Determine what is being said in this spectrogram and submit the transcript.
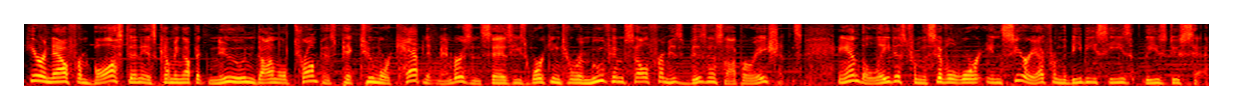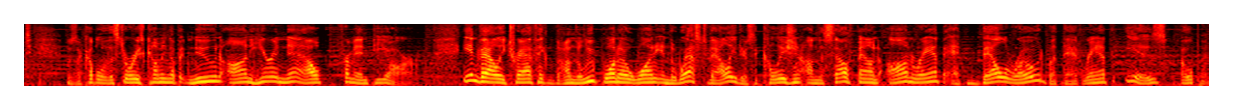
Here and Now from Boston is coming up at noon. Donald Trump has picked two more cabinet members and says he's working to remove himself from his business operations and the latest from the civil war in Syria from the BBC's Lyse Doucet. There's a couple of the stories coming up at noon on Here and Now from NPR. In Valley traffic on the Loop 101 in the West Valley, there's a collision on the southbound on ramp at Bell Road, but that ramp is open.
